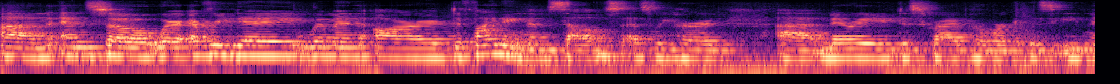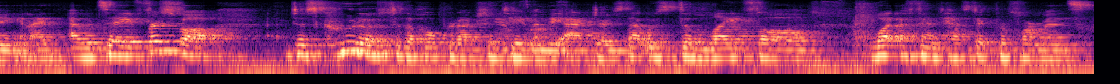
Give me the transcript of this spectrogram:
Um, and so, where every day women are defining themselves, as we heard uh, Mary describe her work this evening. And I, I would say, first of all, just kudos to the whole production team and the actors. That was delightful. What a fantastic performance.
